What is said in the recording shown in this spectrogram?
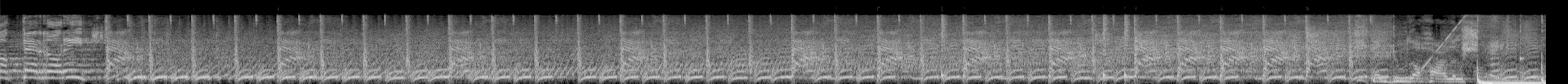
los terroristas. Harlem Shake.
